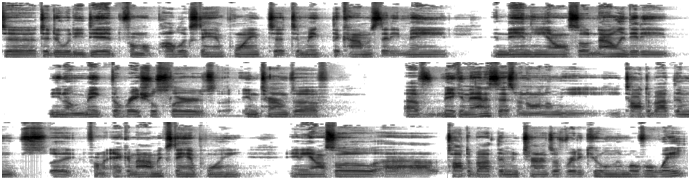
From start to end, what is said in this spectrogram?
to to do what he did from a public standpoint, to to make the comments that he made, and then he also not only did he, you know, make the racial slurs in terms of of making that assessment on them, he he talked about them uh, from an economic standpoint, and he also uh, talked about them in terms of ridiculing them overweight.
